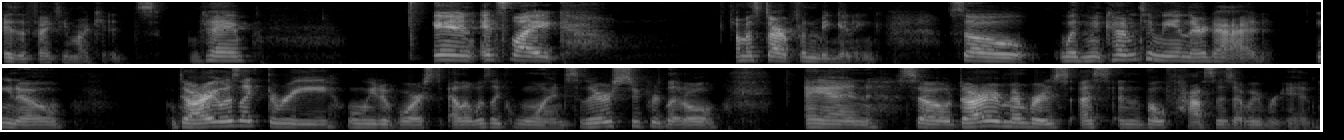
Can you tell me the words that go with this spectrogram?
is affecting my kids. Okay. And it's like, I'm going to start from the beginning. So with me come to me and their dad, you know, Daria was like three when we divorced. Ella was like one. So they were super little. And so Daria remembers us in both houses that we were in.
